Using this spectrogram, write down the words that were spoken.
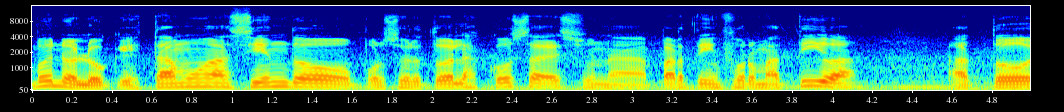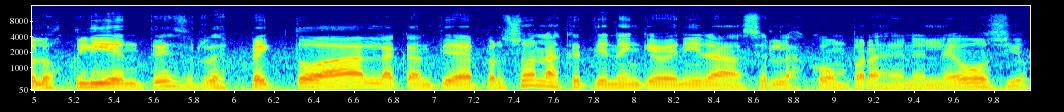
Bueno, lo que estamos haciendo por sobre todas las cosas es una parte informativa a todos los clientes respecto a la cantidad de personas que tienen que venir a hacer las compras en el negocio.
